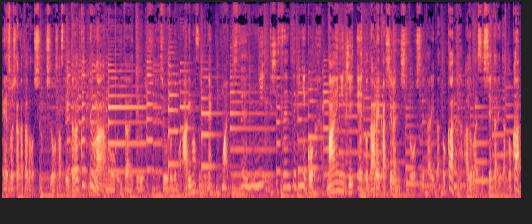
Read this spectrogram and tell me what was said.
えー、そうした方を指導させていただくっていうのが、あの、いただいてる仕事でもありますんでね、まあ自然に、自然的にこう、毎日、えっ、ー、と、誰かしらに指導してたりだとか、アドバイスしてたりだとか、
